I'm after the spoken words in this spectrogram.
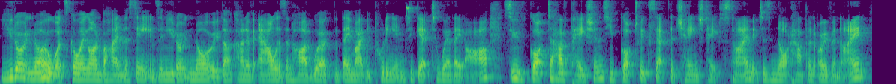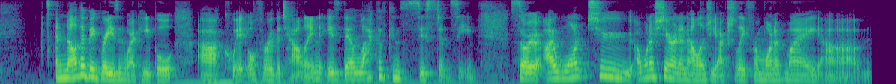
you don't know what's going on behind the scenes and you don't know the kind of hours and hard work that they might be putting in to get to where they are. So you've got to have patience. You've got to accept that change takes time. It does not happen overnight. Another big reason why people uh, quit or throw the towel in is their lack of consistency. So I want to I want to share an analogy actually from one of my um,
